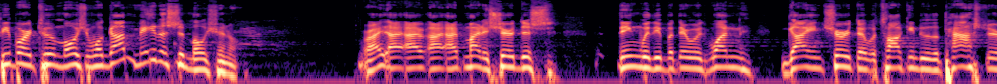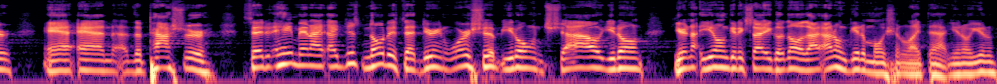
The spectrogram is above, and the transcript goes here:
people are too emotional. Well, God made us emotional, right? I, I, I might have shared this thing with you, but there was one guy in church that was talking to the pastor, and, and the pastor said, "Hey, man, I, I, just noticed that during worship you don't shout, you don't, you're not, you don't get excited." He goes, "No, I, I don't get emotional like that. You know, you,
